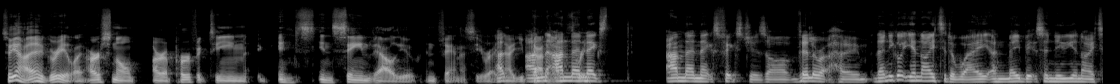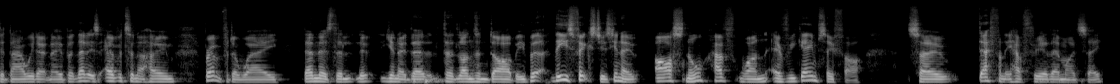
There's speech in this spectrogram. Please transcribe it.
So yeah, I agree. Like Arsenal are a perfect team, in, insane value in fantasy right now. You've got and, to and their next and their next fixtures are Villa at home. Then you got United away, and maybe it's a new United now. We don't know. But then it's Everton at home, Brentford away. Then there's the you know the the London derby. But these fixtures, you know, Arsenal have won every game so far. So definitely have three of them. I'd say.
